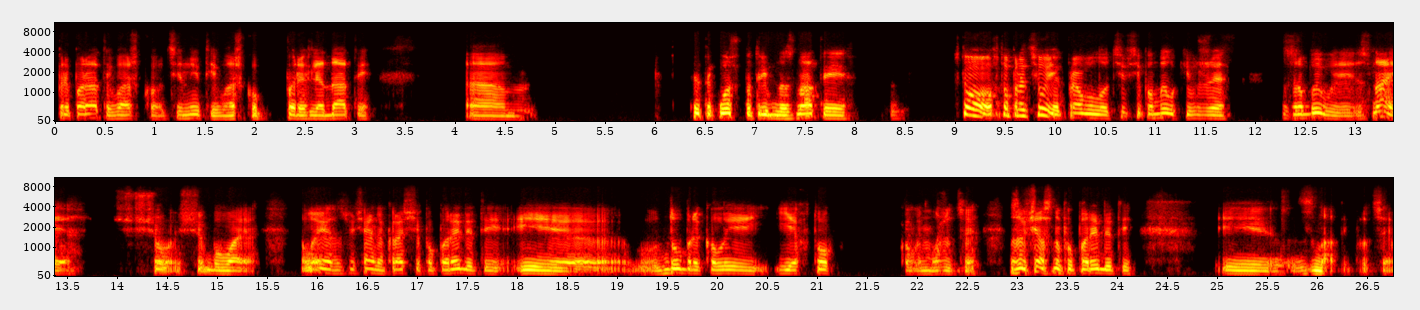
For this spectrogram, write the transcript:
препарати важко оцінити, важко переглядати. Це також потрібно знати. Хто, хто працює, як правило, ці всі помилки вже зробив і знає, що, що буває. Але, звичайно, краще попередити. І е, добре, коли є хто, коли може це завчасно попередити і знати про це.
